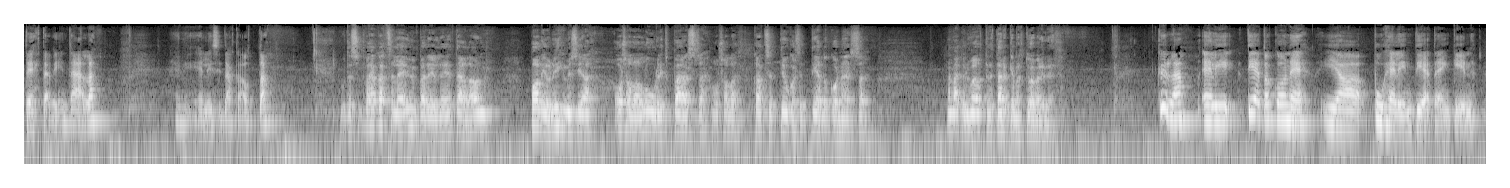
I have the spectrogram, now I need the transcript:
tehtäviin täällä. Eli, eli sitä kautta kun tässä vähän katselee ympärille, ja täällä on paljon ihmisiä, osalla luurit päässä, osalla katse tiukasti tietokoneessa. Nämäkö ne ovat tärkeimmät työvälineet? Kyllä, eli tietokone ja puhelin tietenkin.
